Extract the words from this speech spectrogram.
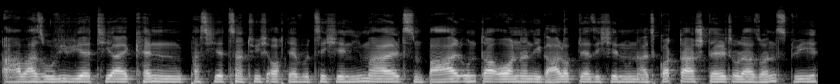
Aber so wie wir Tial kennen, passiert es natürlich auch, der wird sich hier niemals ein Baal unterordnen, egal ob der sich hier nun als Gott darstellt oder sonst wie.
